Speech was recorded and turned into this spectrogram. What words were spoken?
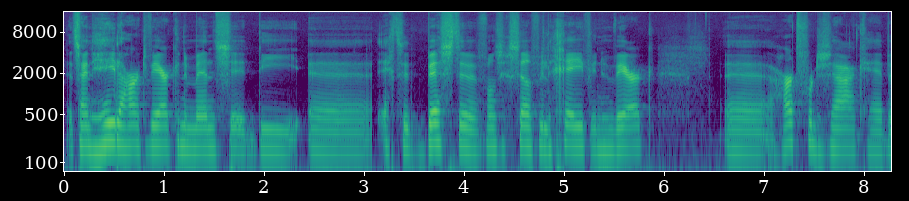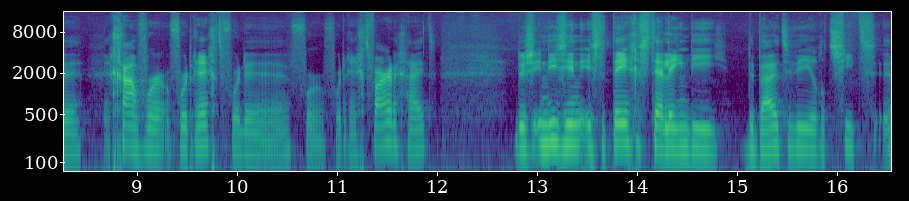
het zijn hele hardwerkende mensen die eh, echt het beste van zichzelf willen geven in hun werk. eh, hard voor de zaak hebben, gaan voor, voor het recht, voor de, voor, voor de rechtvaardigheid. Dus in die zin is de tegenstelling die de buitenwereld ziet, eh,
